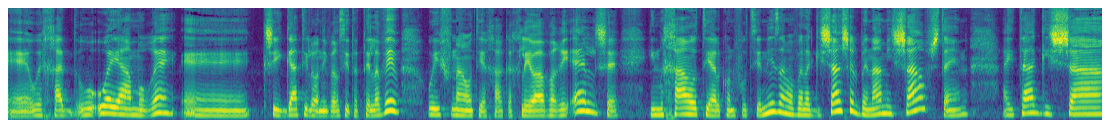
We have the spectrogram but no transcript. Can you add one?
אה, הוא אחד, הוא, הוא היה המורה, כשהגעתי לאוניברסיטת תל אביב, הוא הפנה אותי אחר כך ליואב אריאל, שהנחה אותי על קונפוציאניזם, אבל הגישה של בן עמי שרפשטיין הייתה גישה אה,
